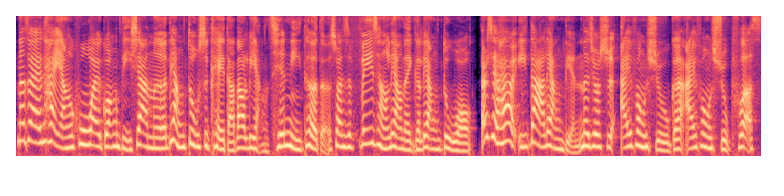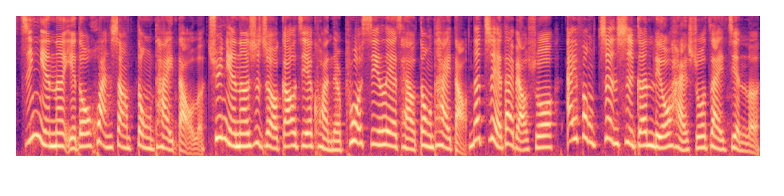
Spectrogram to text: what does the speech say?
那在太阳户外光底下呢，亮度是可以达到两千。尼特的算是非常亮的一个亮度哦，而且还有一大亮点，那就是 iPhone 十五跟 iPhone 十五 Plus 今年呢也都换上动态岛了。去年呢是只有高阶款的 Pro 系列才有动态岛，那这也代表说 iPhone 正式跟刘海说再见了。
